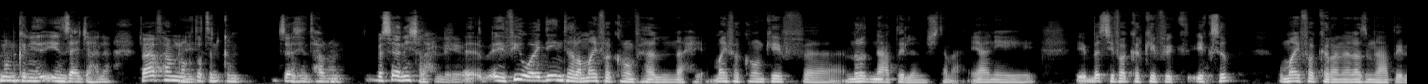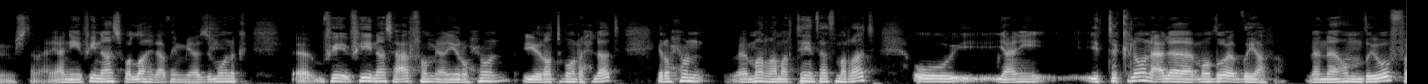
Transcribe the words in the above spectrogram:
ممكن ينزعج اهلها فأفهم إيه. نقطة إنكم جالسين تحاولون بس يعني اشرح لي إيه، في وايدين ترى ما يفكرون في هالناحية. ما يفكرون كيف آه، نرد نعطي للمجتمع. يعني بس يفكر كيف يك- يكسب وما يفكر أنا لازم نعطي للمجتمع. يعني في ناس والله العظيم يعزمونك آه، في في ناس أعرفهم يعني يروحون يرتبون رحلات يروحون مرة مرتين ثلاث مرات ويعني يتكلون على موضوع الضيافة. لأن هم ضيوف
